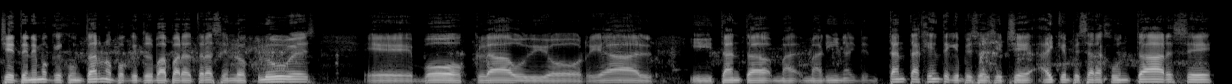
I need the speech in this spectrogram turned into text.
che, tenemos que juntarnos porque esto va para atrás en los clubes, eh, vos, Claudio, Real y tanta Marina, tanta gente que empezó a decir, che, hay que empezar a juntarse,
